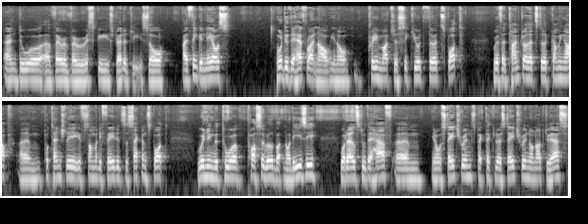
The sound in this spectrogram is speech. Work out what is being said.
and do a, a very very risky strategy. So I think Ineos, what do they have right now? You know, pretty much a secured third spot with a time trial that's still coming up. Um, potentially, if somebody faded, the second spot winning the tour possible but not easy. What else do they have? Um, you know, stage win, spectacular stage win on Alpe d'Huez,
